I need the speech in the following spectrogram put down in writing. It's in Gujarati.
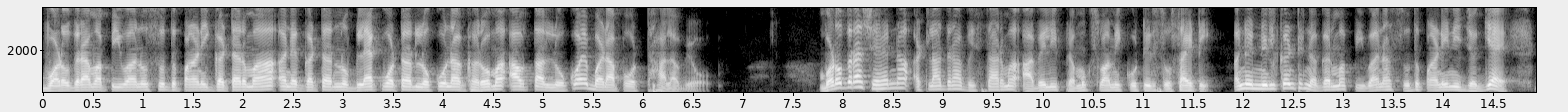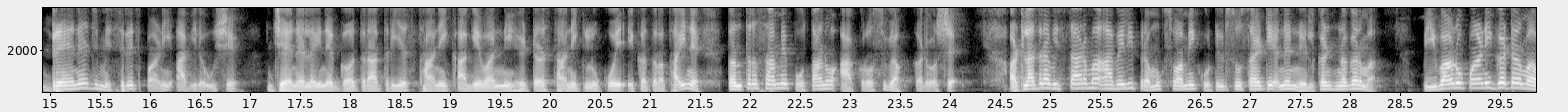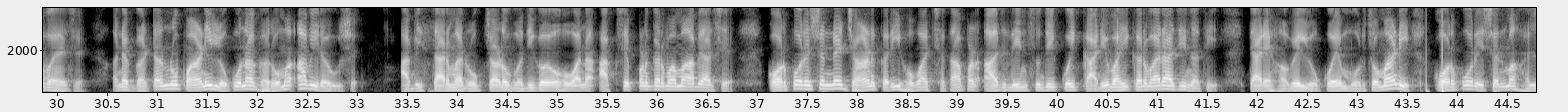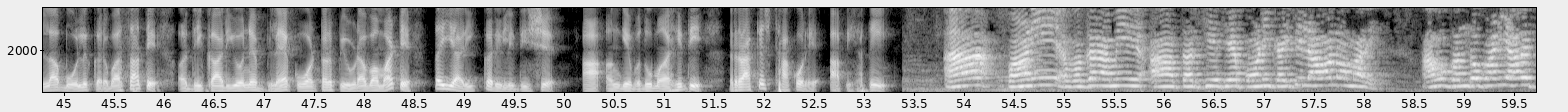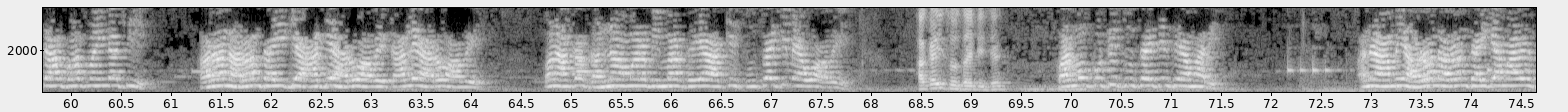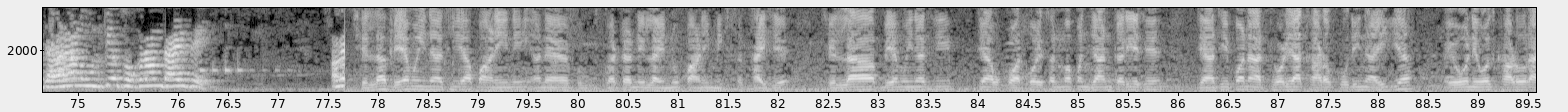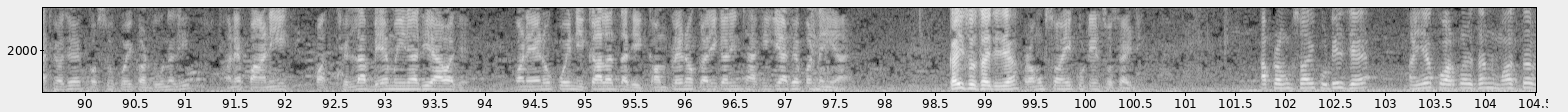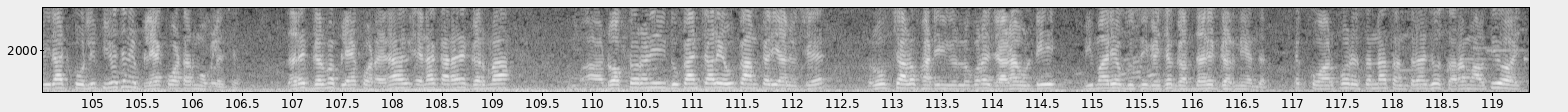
વડોદરામાં પીવાનું શુદ્ધ પાણી ગટરમાં અને ગટરનું બ્લેક વોટર લોકોના ઘરોમાં આવતા લોકોએ બડાપો ઠાલવ્યો. વડોદરા શહેરના અટલાદરા વિસ્તારમાં આવેલી પ્રમુખ સ્વામી કુટીર સોસાયટી અને નીલકંઠ નગરમાં પીવાના શુદ્ધ પાણીની જગ્યાએ ડ્રેનેજ મિશ્રિત પાણી આવી રહ્યું છે, જેને લઈને ગત રાત્રિએ સ્થાનિક આગેવાનની હેઠળ સ્થાનિક લોકોએ એકત્ર થઈને તંત્ર સામે પોતાનો આક્રોશ વ્યક્ત કર્યો છે. અટલાદરા વિસ્તારમાં આવેલી પ્રમુખ સ્વામી કુટીર સોસાયટી અને નીલકંઠ નગરમાં પીવાનું પાણી ગટરમાં વહે છે અને ગટરનું પાણી લોકોના ઘરોમાં આવી રહ્યું છે. આ વિસ્તારમાં રોગચાળો વધી ગયો હોવાના આક્ષેપ પણ કરવામાં આવ્યા છે. કોર્પોરેશનને જાણ કરી હોવા છતાં પણ આજ દિન સુધી કોઈ કાર્યવાહી કરવા રાજી નથી. ત્યારે હવે લોકોએ મોરચો માંડી કોર્પોરેશનમાં હલ્લા બોલ કરવા સાથે અધિકારીઓને બ્લેક વોટર પીવડાવવા માટે તૈયારી કરી લીધી છે. આ અંગે વધુ માહિતી રાકેશ ઠાકોરે આપી હતી. આ પાણી વગર અમે આ તરસીએ છીએ. પાણી કઈથી લાવવાનું અમારે? આવું ગંદો પાણી આવે ચાર પાંચ મહિનાથી. હરાન હરાન થઈ ગયા આજે હારો આવે કાલે હારો આવે. પણ આખા ઘરના અમારા બીમાર થયા આખી સોસાયટીમાં આવો આવે. આ કઈ સોસાયટી છે? પરમકુટી સોસાયટી છે અમારી. અને અમે હરણ હરણ થઈ ગયા અમારે ઝાડાનું ઉલટીઓ છોકરાઓને થાય છે. છેલ્લા બે મહિનાથી આ પાણીની અને ગટરની લાઈનનું પાણી મિક્સ થાય છે. છેલ્લા બે મહિનાથી ત્યાં કોર્પોરેશનમાં પણ જાણ કરીએ છીએ. ત્યાંથી પણ અઠવાડિયા ખાડો ખોદીને આવી ગયા. એવો ને એવો જ ખાડો રાખ્યો છે કશું કોઈ કરતું નથી અને પાણી છેલ્લા બે મહિનાથી આવે છે પણ એનો કોઈ નિકાલ જ નથી. કમ્પ્લેનો કરી કરીને થાકી ગયા છે પણ નહીં આવે. કઈ સોસાયટી છે પ્રમુખ સ્વામી કુટીર સોસાયટી. આ પ્રમુખ સ્વામી કુટીર છે અહીંયા કોર્પોરેશન મસ્ત વિરાટ કોહલી પીવે છે ને બ્લેક વોટર મોકલે છે. દરેક ઘરમાં બ્લેક વોટર. એના એના કારણે ઘરમાં ડોક્ટરોની દુકાન ચાલે એવું કામ કરી આલ્યું છે. રોગચાળો ફાટી ગયો. લોકોને ઝાડા ઉલટી, બીમારીઓ ઘૂસી ગઈ છે દરેક ઘરની અંદર. એ કોર્પોરેશનના તંત્રને જો શરમ આવતી હોય,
